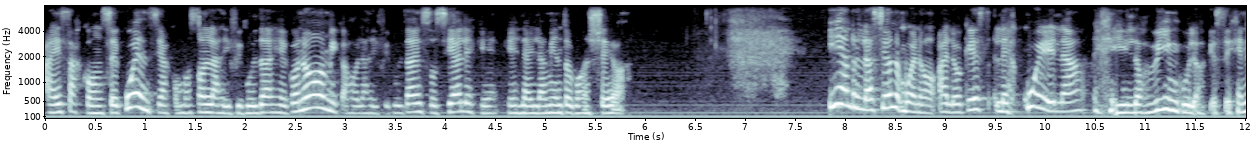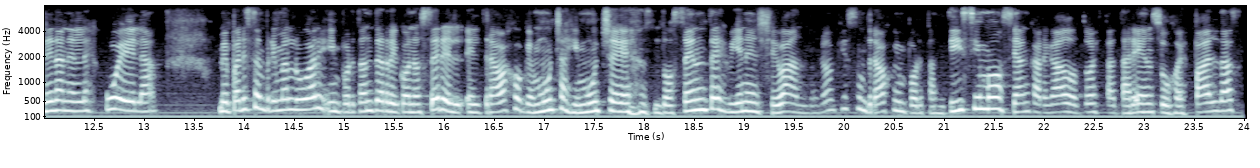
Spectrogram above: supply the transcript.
a esas consecuencias, como son las dificultades económicas o las dificultades sociales que, que el aislamiento conlleva. Y en relación, bueno, a lo que es la escuela y los vínculos que se generan en la escuela, me parece en primer lugar importante reconocer el, trabajo que muchas y muchos docentes vienen llevando, ¿no? que es un trabajo importantísimo, se han cargado toda esta tarea en sus espaldas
